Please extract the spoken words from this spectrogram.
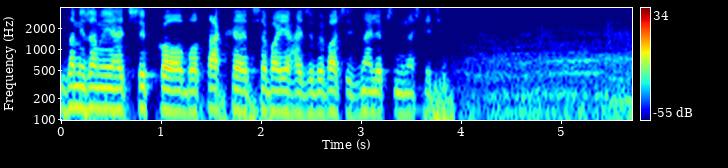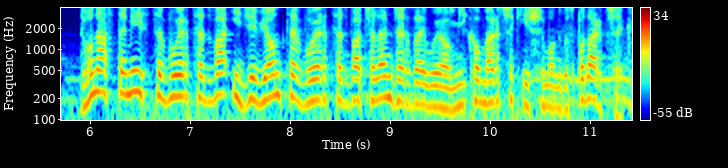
Zamierzamy jechać szybko, bo tak e, trzeba jechać, żeby walczyć z najlepszymi na świecie. 12 miejsce w WRC2 i 9 w WRC2 Challenger zajmują Miko Marczyk i Szymon Gospodarczyk.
